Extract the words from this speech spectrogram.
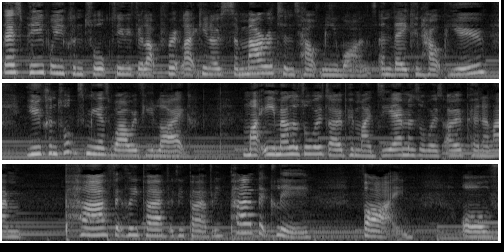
there's people you can talk to if you feel up for it. Like, you know, Samaritans helped me once and they can help you. You can talk to me as well if you like. My email is always open, my DM is always open, and I'm perfectly, perfectly, perfectly, perfectly fine of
